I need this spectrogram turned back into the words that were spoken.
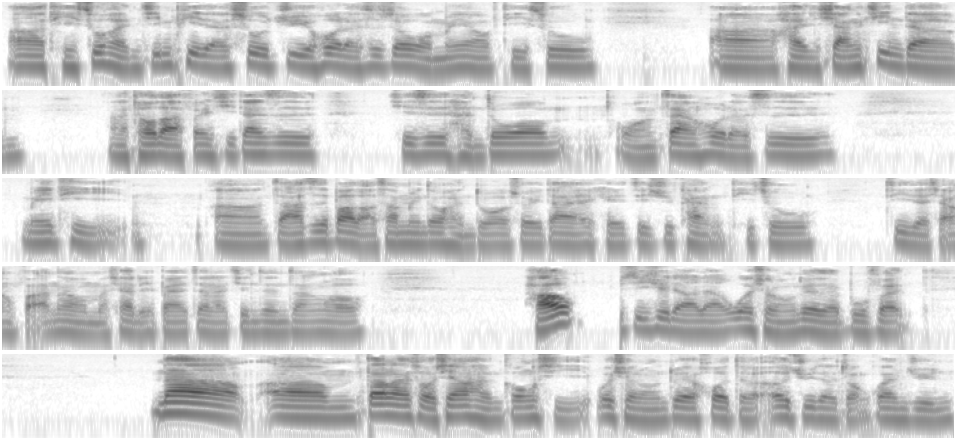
啊、提出很精辟的数据，或者是说我没有提出啊、很详尽的啊、呃投打分析，但是其实很多网站或者是媒体啊、杂志报道上面都很多，所以大家也可以自己去看，提出自己的想法。那我们下礼拜再来见真章喽。好，继续聊聊魏雪龙队的部分。那嗯，当然，首先要很恭喜魏雪龙队获得二军的总冠军。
